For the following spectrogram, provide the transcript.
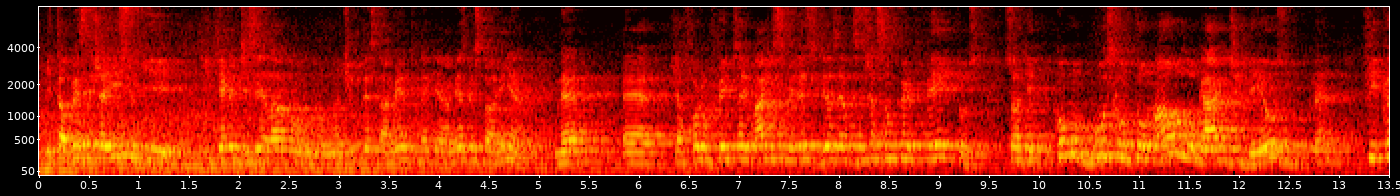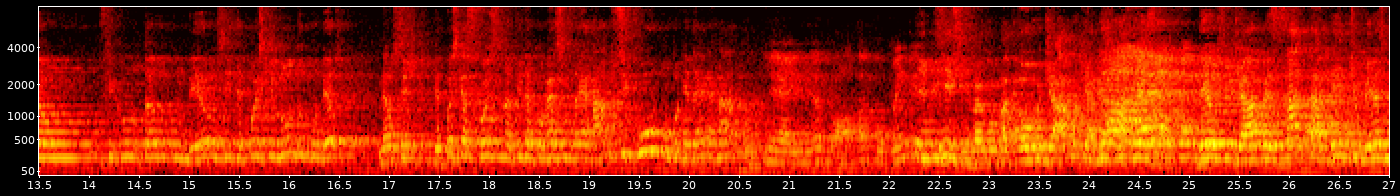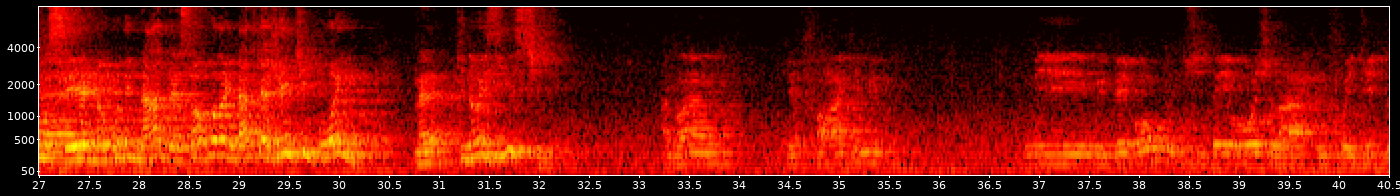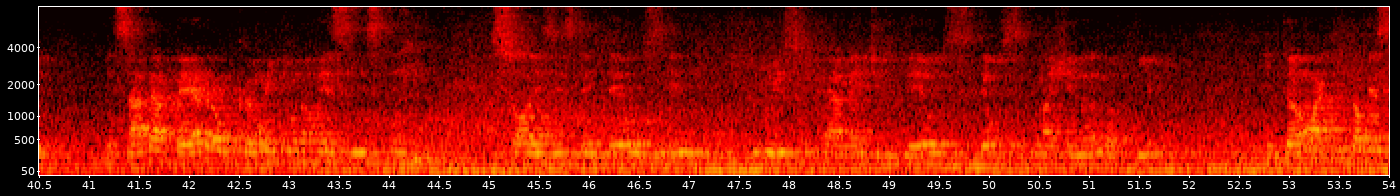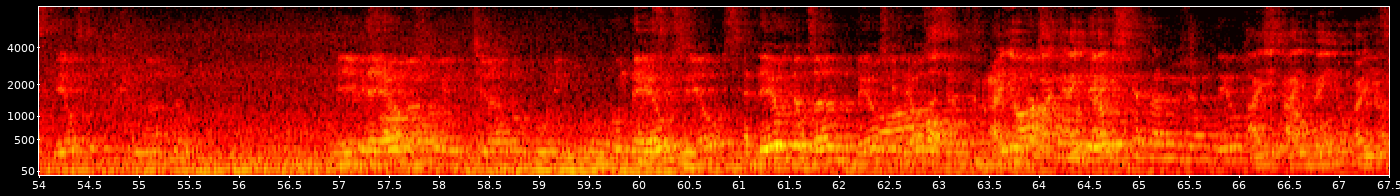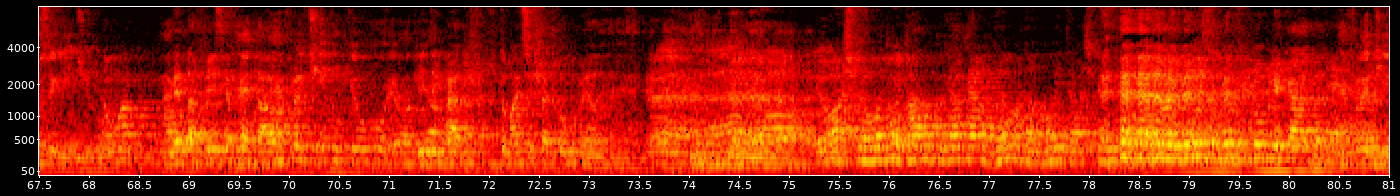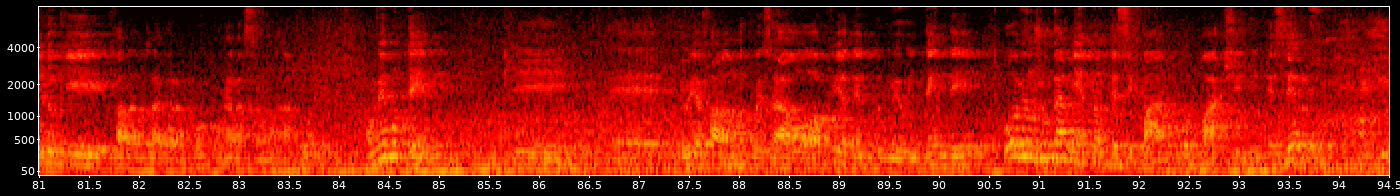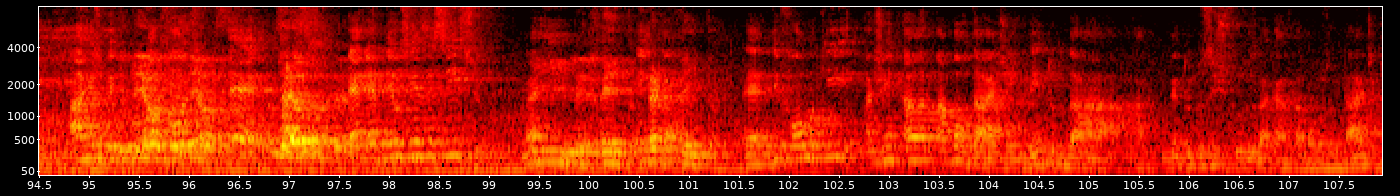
E talvez seja isso que, que queira dizer lá no, no- no Antigo Testamento, né, que é a mesma historinha, né? É, já foram feitos a imagem e semelhança de Deus, é, vocês já são perfeitos. Só que como buscam tomar o lugar de Deus, né, ficam, ficam lutando com Deus e depois que lutam com Deus, né, ou seja, depois que as coisas na vida começam a dar errado, se culpam porque deram errado. E ainda bota a culpa em Deus. e sim, vai culpar ou o diabo, que é a mesma Ah, coisa. é, é. Deus e o diabo é exatamente o mesmo ser, não muda em nada, é só a polaridade que a gente impõe, né, que não existe. Agora, eu queria falar que me, me, me pegou o que eu digitei hoje lá, que foi dito. Quem sabe a pedra, o cão e tu não existem, só existem Deus e tudo isso é a mente de Deus, Deus imaginando aquilo. Então aqui talvez Deus esteja filmando ele Deus. falando e tirando o bullying Com Deus. Deus. É Deus, Deusando, Deus que Deus é Deus. Aí eu- nós, aí- como aí- Deus, aí- tentando ver um Deus. Aí, aí, vem, o- aí vem o seguinte, É uma, uma Metafísica total. refletindo o que ocorreu aqui Que tem cara de tomar esse chá de cogumelo. É, Eu acho que eu vou voltar, vou pegar aquela dama da noite, eu acho que é é menos, menos complicada. É. Refletindo o que falamos agora há pouco com relação à Rúlia, ao mesmo tempo que é, eu ia falar uma coisa óbvia dentro do meu entender, houve um julgamento antecipado por parte de terceiros a respeito de Deus, uma coisa. Deus. É, Deus. É, é Deus em exercício. Né? Ih, perfeito, Então, perfeito. É, de forma que a, gente, a abordagem dentro, da, dentro dos estudos da Casa da Morosidade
